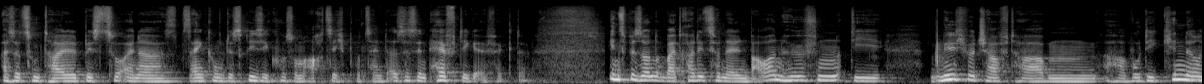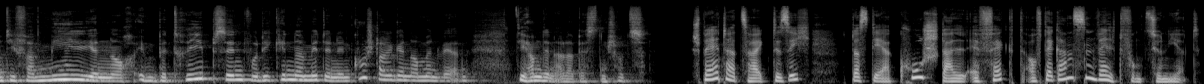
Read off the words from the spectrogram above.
also zum Teil bis zu einer Senkung des Risikos um 80 Prozent. Also es sind heftige Effekte. Insbesondere bei traditionellen Bauernhöfen, die Milchwirtschaft haben, wo die Kinder und die Familien noch im Betrieb sind, wo die Kinder mit in den Kuhstall genommen werden, die haben den allerbesten Schutz. Später zeigte sich, dass der Kuhstalleffekt auf der ganzen Welt funktioniert.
